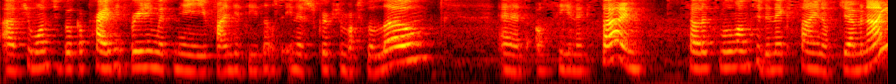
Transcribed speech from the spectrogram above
Uh, if you want to book a private reading with me, you find the details in the description box below. And I'll see you next time. So let's move on to the next sign of Gemini.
